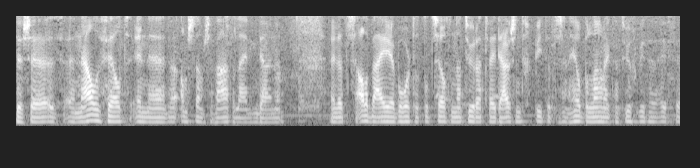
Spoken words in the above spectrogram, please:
tussen het uh, Naaldenveld en eh, de Amsterdamse waterleidingduinen. En dat is allebei eh, behoort tot hetzelfde Natura 2000 gebied. Dat is een heel belangrijk natuurgebied. Dat heeft eh,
